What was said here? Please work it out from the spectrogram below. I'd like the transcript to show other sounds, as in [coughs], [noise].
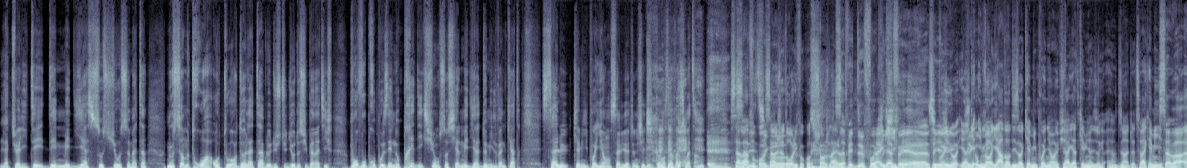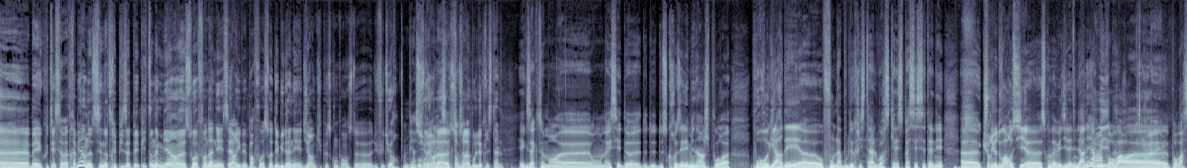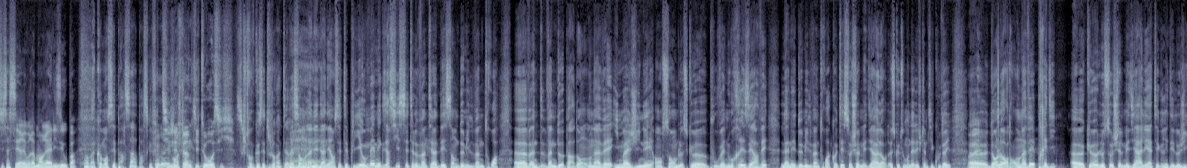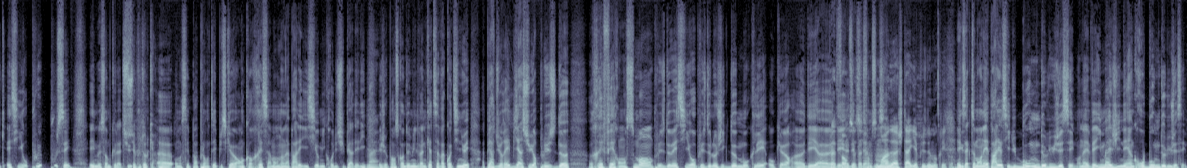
l'actualité des médias sociaux ce matin. Nous sommes trois autour de la table du studio de Supernatif pour vous proposer nos prédictions social média 2024. Salut Camille Poyan, salut à John Shelley, comment ça va ce matin? [laughs] Ça va, Salut, faut qu'on- c'est un jeu de rôle, il faut qu'on se change l'un [laughs] et Ça fait deux fois Ouais, qu'il a fait. euh, Thibaut, il, me regarde en disant Camille Poignant et puis il regarde Camille en disant, en disant à John Ça va Camille? Ça va, euh, bah écoutez, ça va très bien. Notre- C'est notre épisode pépite. On aime bien, euh, soit fin d'année, c'est arrivé parfois, soit début d'année, dire un petit peu ce qu'on pense de- du futur. Bien sûr. Ouvrir la, exactement. sortir la boule de cristal. Exactement. euh, on a essayé de, de- de- de se creuser les méninges pour, euh, pour regarder euh, au fond de la boule de cristal, voir ce qui allait se passer cette année. Euh, curieux de voir aussi euh, ce qu'on avait dit l'année dernière, hein, Oui, pour, bah, voir, euh, ouais. pour voir si ça s'est vraiment réalisé ou pas. On va commencer par ça parce qu'effectivement, J'ai je fait trouve un petit tour aussi. Parce que je trouve que c'est toujours intéressant. Ouais. L'année dernière, on s'était plié au même exercice. C'était le 21 décembre 2023, euh, 20 22, pardon. On avait imaginé ensemble ce que pouvait nous réserver l'année 2023 côté social media. Alors, est-ce que tout le monde allait jeter un petit coup d'œil Euh, Dans l'ordre, on avait prédit. Euh, que le social media allait intégrer des logiques SEO plus poussées et il me semble que là-dessus C'est plutôt le cas. euh, on ne s'est pas planté puisque encore récemment on en a parlé ici au micro du Super Daily Ouais. et je pense qu'en 2024, ça va continuer à perdurer. Bien sûr, plus de référencement, plus de SEO, plus de logique de mots-clés au cœur euh, des, des- Plateformes des sociales. plateformes sociales. Moins de hashtags et plus de mots-clés. Exactement. On avait parlé aussi du boom de l'UGC. On avait imaginé un gros boom de l'UGC.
